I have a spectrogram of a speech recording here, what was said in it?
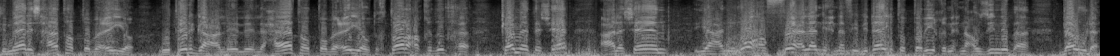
تمارس حياتها الطبيعية وترجع لحياتها الطبيعية وتختار عقيدتها كما تشاء علشان يعني نقف فعلا إحنا في بداية الطريق إن إحنا عاوزين نبقى دولة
